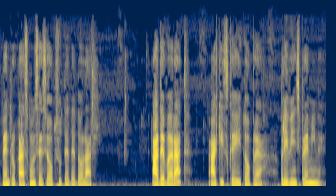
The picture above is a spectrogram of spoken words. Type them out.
pentru că ascunsese 800 de dolari. Adevărat?" a chiscăit oprea, privind spre mine.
